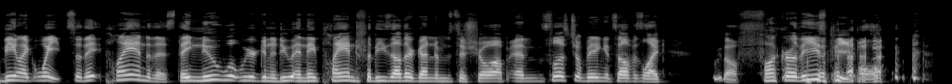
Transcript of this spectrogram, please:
Being like, wait, so they planned this. They knew what we were gonna do, and they planned for these other Gundams to show up. And Celestial Being itself is like, who the fuck are these people?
